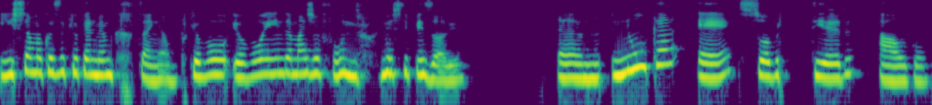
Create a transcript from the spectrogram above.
E isto é uma coisa que eu quero mesmo que retenham, porque eu vou, eu vou ainda mais a fundo neste episódio. Um, nunca é sobre ter algo,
